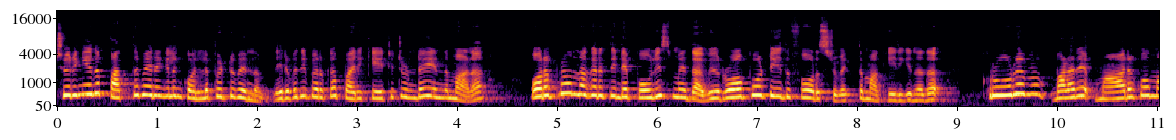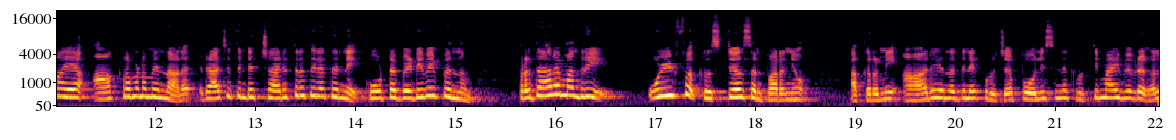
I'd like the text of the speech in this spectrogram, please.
ചുരുങ്ങിയത് പത്ത് പേരെങ്കിലും കൊല്ലപ്പെട്ടുവെന്നും നിരവധി പേർക്ക് പരിക്കേറ്റിട്ടുണ്ട് എന്നുമാണ് ഒറബ്രോ നഗരത്തിന്റെ പോലീസ് മേധാവി റോബോട്ട് ഈദ് ഫോറസ്റ്റ് വ്യക്തമാക്കിയിരിക്കുന്നത്. ക്രൂരവും വളരെ മാരകവുമായ ആക്രമണമെന്നാണ് രാജ്യത്തിന്റെ ചരിത്രത്തിലെ തന്നെ കൂട്ട വെടിവയ്പ്പെന്നും പ്രധാനമന്ത്രി ഉൾഫ് ക്രിസ്റ്റേഴ്സൺ പറഞ്ഞു. അക്രമി ആര് എന്നതിനെക്കുറിച്ച് പോലീസിന് കൃത്യമായ വിവരങ്ങൾ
